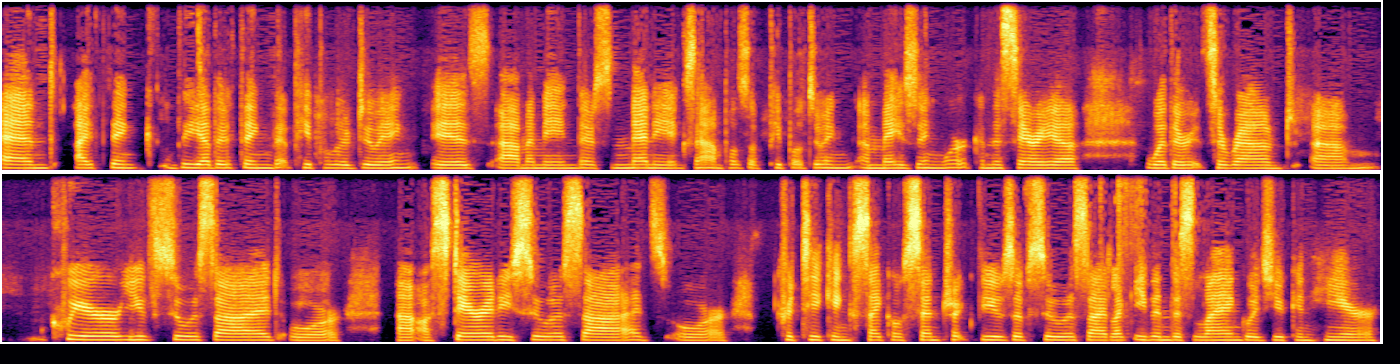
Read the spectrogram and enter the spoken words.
and I think the other thing that people are doing is, um, I mean, there's many examples of people doing amazing work in this area, whether it's around um, queer youth suicide or uh, austerity suicides or critiquing psychocentric views of suicide like even this language you can hear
